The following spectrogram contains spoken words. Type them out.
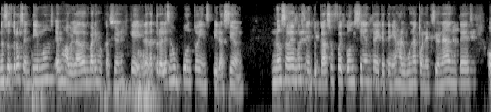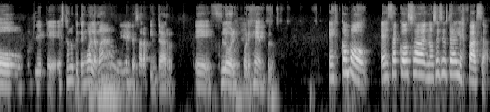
nosotros sentimos, hemos hablado en varias ocasiones que la naturaleza es un punto de inspiración. No sabemos si en tu caso fue consciente de que tenías alguna conexión antes o de que esto es lo que tengo a la mano, voy a empezar a pintar eh, flores, por ejemplo. Es como esa cosa, no sé si a ustedes les pasa,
